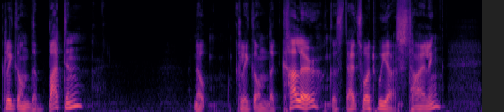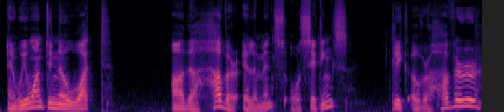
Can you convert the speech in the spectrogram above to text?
click on the button. No, click on the color, because that's what we are styling. And we want to know what are the hover elements or settings. Click over hover.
